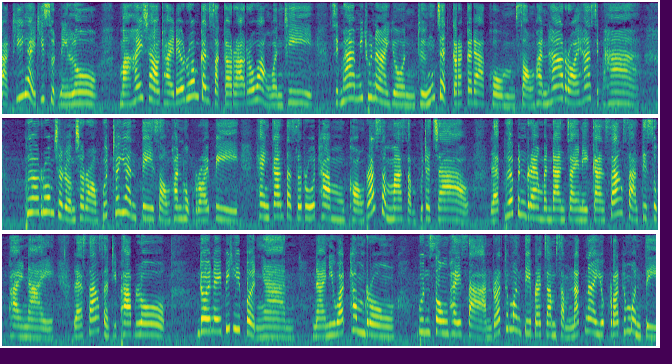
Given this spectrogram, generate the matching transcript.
ลักที่ใหญ่ที่สุดในโลก มาให้ชาวไทยได้ร่วมกันสักการะระหว่างวันที่ 15 มิถุนายน ถึง 7 กรกฎาคม 2555 พื่อร่วมเฉลิมฉลองพุทธยันตี 2,600 ปี แห่งการตรัสรู้ธรรมของพระสัมมาสัมพุทธเจ้า และเพื่อเป็นแรงบันดาลใจในการสร้างสันติสุขภายใน และสร้างสันติภาพโลก โดยในพิธีเปิดงาน นายนิวัฒน์ธรรมรงบุญทรงไพศาลรัฐมนตรีประจำสำนักนายกรัฐมนตรี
